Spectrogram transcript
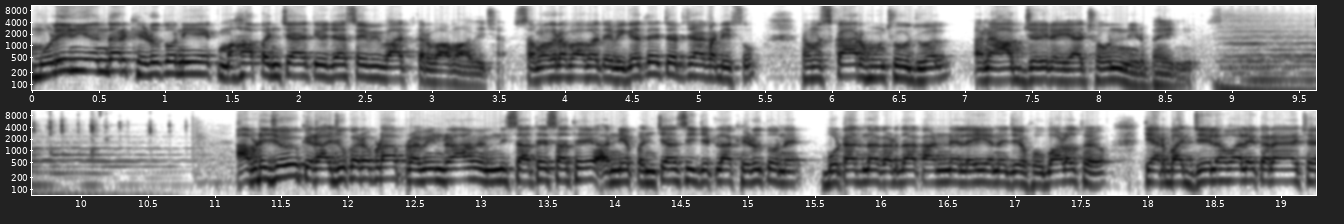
મૂળીની અંદર ખેડૂતોની એક મહાપંચાયત યોજાશે એવી વાત કરવામાં આવી છે. સમગ્ર બાબતે વિગતે ચર્ચા કરીશું. નમસ્કાર, હું છું ઉજ્જવલ અને આપ જોઈ રહ્યા છો નિર્ભય ન્યૂઝ. આપણે જોયું કે રાજુ કરપડા, પ્રવીણ રામ એમની સાથે સાથે અન્ય પંચ્યાસી જેટલા ખેડૂતોને બોટાદના ગરદાકાંડને લઈ અને જે હોબાળો થયો, ત્યારબાદ જેલ હવાલે કરાયા છે.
